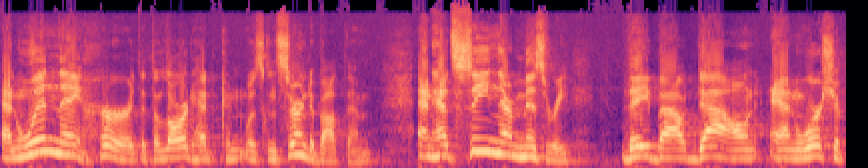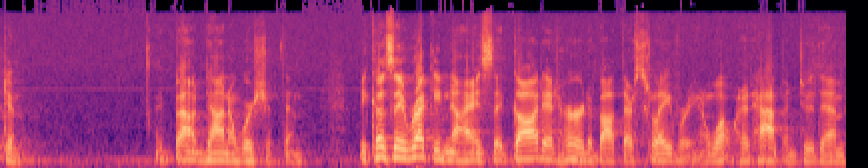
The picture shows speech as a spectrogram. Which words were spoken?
And when they heard that the Lord had, was concerned about them and had seen their misery, they bowed down and worshiped him. They bowed down and worshiped them because they recognized that God had heard about their slavery and what had happened to them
